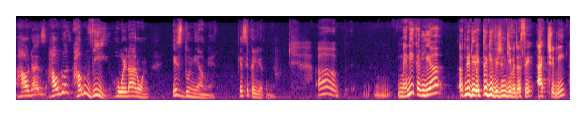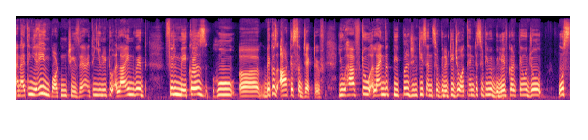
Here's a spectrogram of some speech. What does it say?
How does how do how do we hold our own इस दुनिया में? कैसे कर लिया तुमने? अ, मैंने कर लिया अपने डायरेक्टर की विजन की वजह से एक्चुअली एंड आई थिंक यही इंपॉर्टेंट चीज़ है। I think you need to align with film makers who because art is subjective you have to align with people जिनकी सेंसिबिलिटी जो ऑथेंटिसिटी में बिलीव करते हो जो उस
